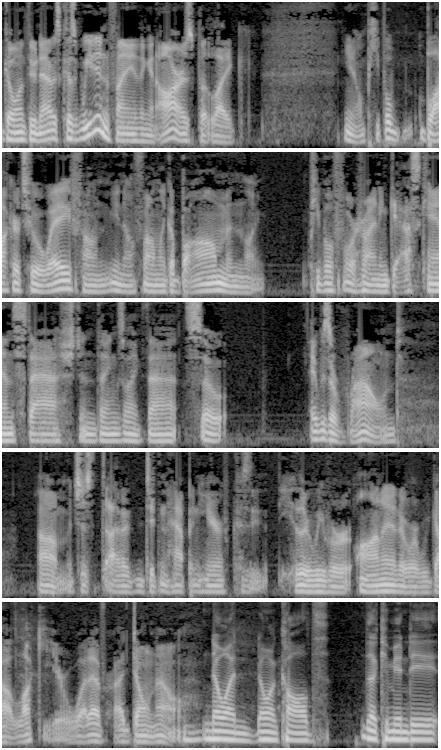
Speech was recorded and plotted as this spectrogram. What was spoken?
going through now is because we didn't find anything in ours, but like you know, people a block or two away found, you know, found like a bomb and like people were finding gas cans stashed and things like that. So it was around. Um, it just uh, didn't happen here because either we were on it or we got lucky or whatever. I don't know. No one, no one called the community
